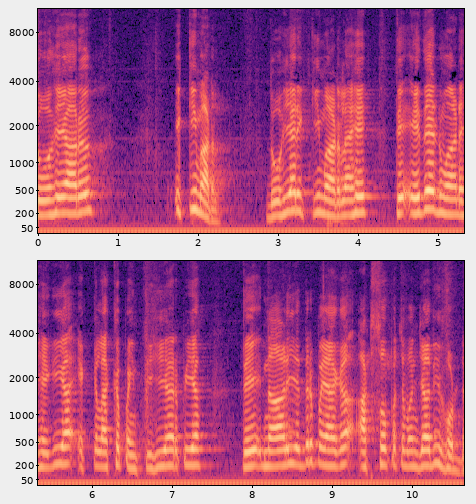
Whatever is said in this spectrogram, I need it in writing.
2021 ਮਾਡਲ 2021 ਮਾਡਲ ਆ ਇਹ, ਤੇ ਇਹਦੇ ਡਿਮਾਂਡ ਹੈਗੀ ਆ 135000 ਰੁਪਿਆ ਤੇ ਨਾਲ ਹੀ ਇੱਧਰ ਪਿਆਗਾ 855 ਦੀ ਹੁੱਡ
